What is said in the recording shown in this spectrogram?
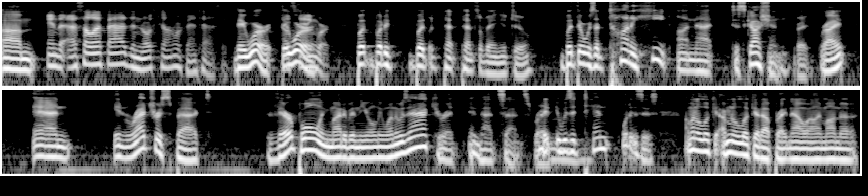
Um, and the SLF ads in North Carolina were fantastic. they were. They were. work. But but if but but Pen- pennsylvania too but there was a ton of heat on that discussion. Right. Right. And in retrospect, their polling might have been the only one that was accurate in that sense, right? It was a mm-hmm. ten. What is this? I'm gonna look. I'm gonna look it up right now while I'm on the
